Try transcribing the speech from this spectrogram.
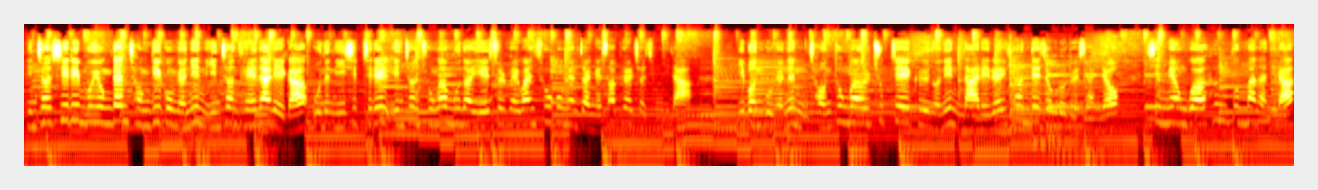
인천 시립무용단 정기 공연인 인천 대나리가 오는 27일 인천 종합문화예술회관 소공연장에서 펼쳐집니다. 이번 공연은 전통마을 축제의 근원인 나래를 현대적으로 되살려 신명과 흥뿐만 아니라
